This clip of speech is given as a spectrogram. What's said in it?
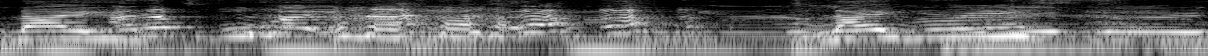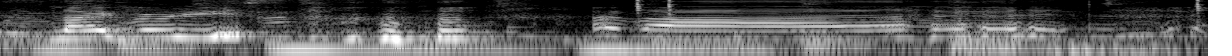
Live. Hanap buhay na. Liverist. Liverist. Bye-bye.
